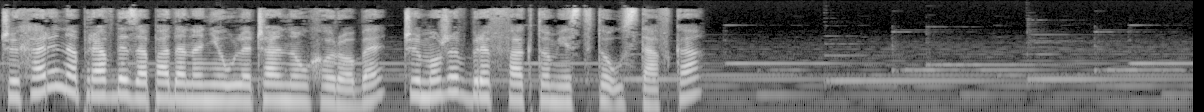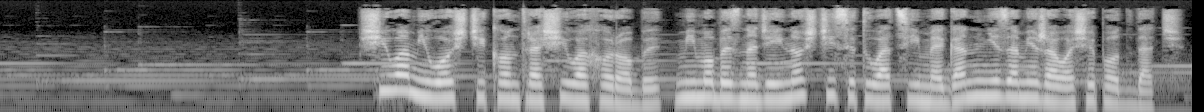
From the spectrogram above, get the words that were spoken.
Czy Harry naprawdę zapada na nieuleczalną chorobę, czy może wbrew faktom jest to ustawka? Siła miłości kontra siła choroby, mimo beznadziejności sytuacji Meghan nie zamierzała się poddać.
